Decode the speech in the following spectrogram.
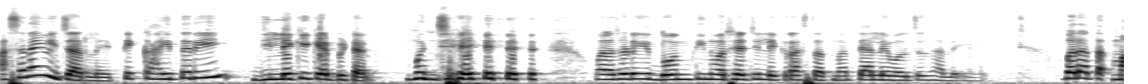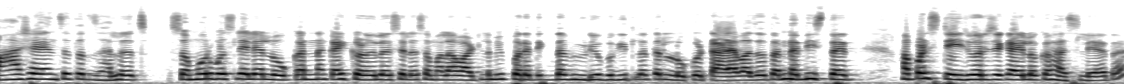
असं नाही विचारलंय. ते काहीतरी जिल्हे की कॅपिटल म्हणजे मला असं वाटतं की दोन तीन वर्षाची लेकरं असतात ना त्या लेवलचं झालंय हे. बरं आता महाशयांचं तर झालंच. समोर बसलेल्या लोकांना काही कळलं असेल असं मला वाटलं. मी परत एकदा व्हिडिओ बघितला तर लोक टाळ्या वाजवताना दिसत आहेत हा पण स्टेजवरचे काही लोक हसले आता.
